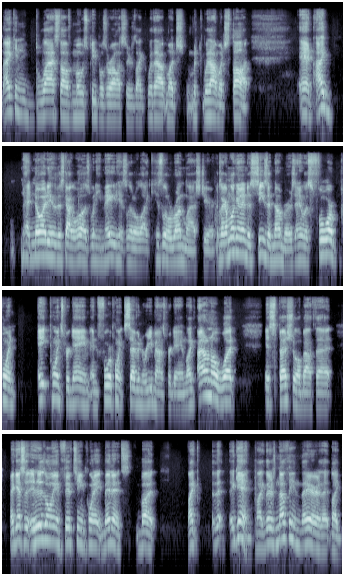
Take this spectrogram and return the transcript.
I can blast off most people's rosters like without much without much thought. And I had no idea who this guy was when he made his little like his little run last year. Because like I'm looking at his season numbers and it was four point eight points per game and 4.7 rebounds per game. Like, I don't know what is special about that. I guess it is only in 15.8 minutes, but like, th- again, like, there's nothing there that like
